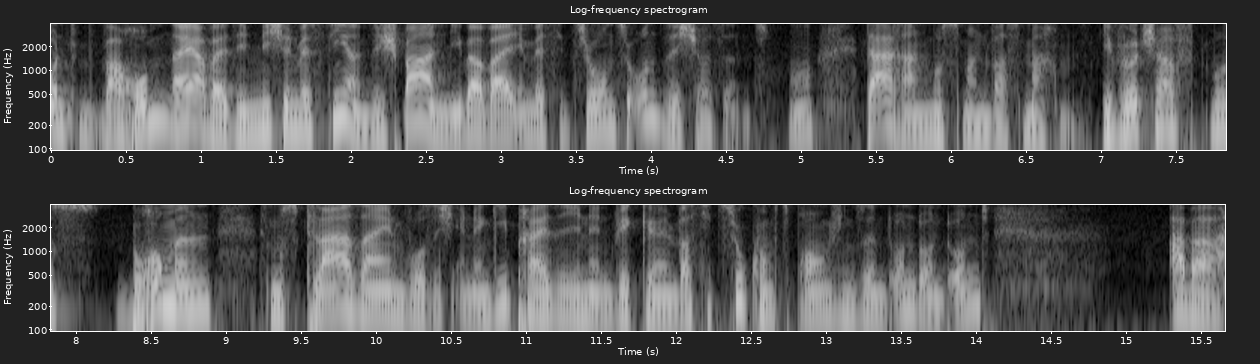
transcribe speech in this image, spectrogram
Und warum? Naja, weil sie nicht investieren. Sie sparen lieber, weil Investitionen zu unsicher sind. Daran muss man was machen. Die Wirtschaft muss brummen. Es muss klar sein, wo sich Energiepreise hin entwickeln, was die Zukunftsbranchen sind und, und, und. Aber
